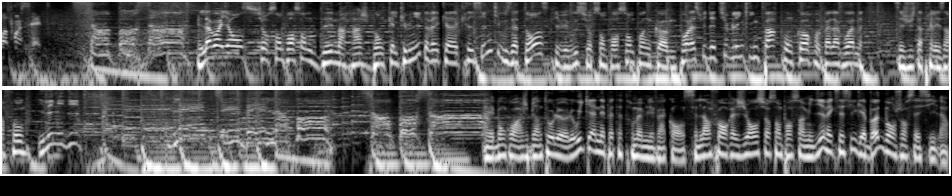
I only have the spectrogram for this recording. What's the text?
103.7. 100% La voyance sur 100% de démarrage dans quelques minutes avec euh, Christine qui vous attend. Inscrivez-vous sur 100%.com. Pour la suite des tubes Linking Park ou encore Balavoine, c'est juste après les infos. Il est midi. Les tubes et l'info 100% Allez, bon courage. Bientôt le, le week-end et peut-être même les vacances. L'info en région sur 100% à midi avec Cécile Gabot. Bonjour Cécile.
